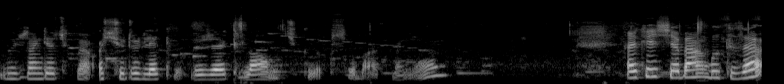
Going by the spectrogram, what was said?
Bu yüzden gerçekten aşırı rek- reklam çıkıyor kusura bakmayın. Arkadaşlar ben bu kıza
